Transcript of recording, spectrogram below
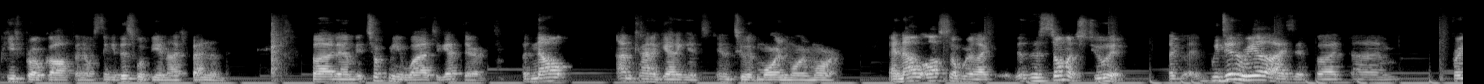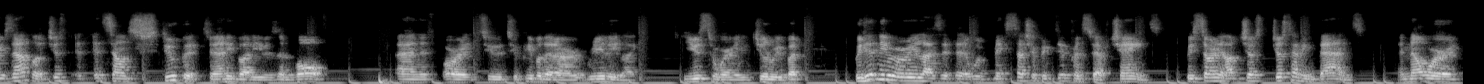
piece broke off and i was thinking this would be a nice pendant but um, it took me a while to get there. But now I'm kind of getting it, into it more and more and more. And now also we're like, there's so much to it. Like we didn't realize it, but um, for example, it just it, it, sounds stupid to anybody who's involved, and if, or to to people that are really like used to wearing jewelry. But we didn't even realize it, that it would make such a big difference to have chains. We started out just just having bands, and now we're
